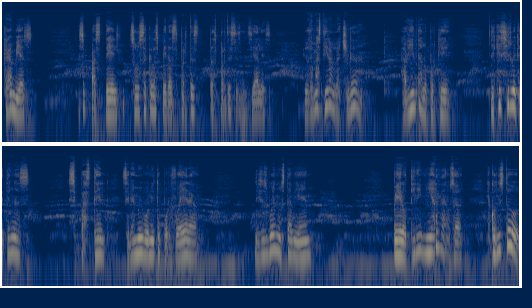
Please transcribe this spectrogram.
cambias, ese pastel solo saca las pedazos, partes, las partes esenciales. Y los demás tíralo a la chingada. Aviéntalo porque ¿de qué sirve que tengas ese pastel? Se ve muy bonito por fuera. Dices, bueno, está bien. Pero tiene mierda, o sea, y con esto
